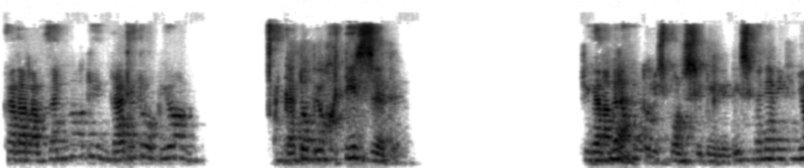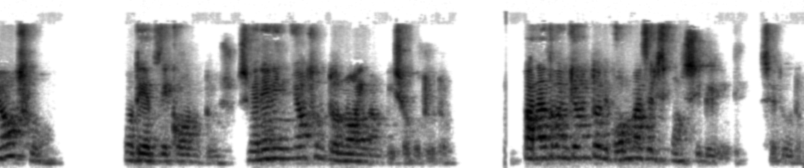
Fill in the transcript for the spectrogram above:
καταλαβαίνω ότι είναι κάτι το οποίο, κάτι το οποίο χτίζεται και για να μην ναι. έχουν το responsibility, σημαίνει να νιώθουν ότι είναι δικό τους. Σημαίνει να νιώθουν το νόημα πίσω από τούτο. Πάνε να δούμε ποιο είναι το δικό μας responsibility σε τούτο.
